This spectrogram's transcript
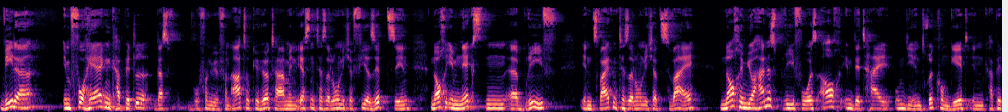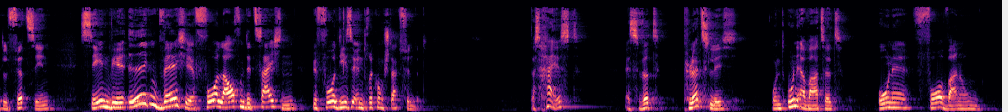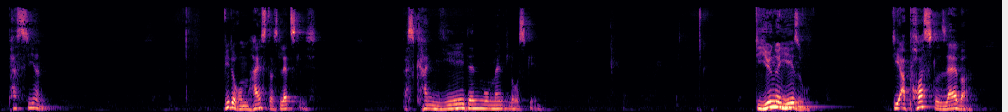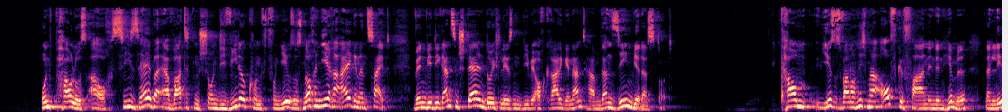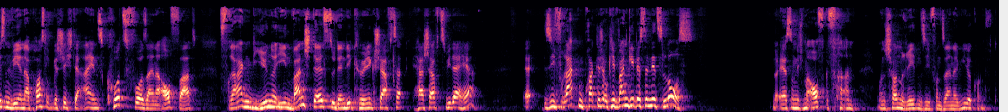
Weder im vorherigen Kapitel, das, wovon wir von Arthur gehört haben, in 1. Thessalonicher 4, 17, noch im nächsten äh, Brief, in 2. Thessalonicher 2, noch im Johannesbrief, wo es auch im Detail um die Entrückung geht, in Kapitel 14, sehen wir irgendwelche vorlaufende Zeichen, bevor diese Entrückung stattfindet. Das heißt, es wird plötzlich und unerwartet, ohne Vorwarnung passieren. Wiederum heißt das letztlich, das kann jeden Moment losgehen. Die Jünger Jesu, die Apostel selber und Paulus auch, sie selber erwarteten schon die Wiederkunft von Jesus noch in ihrer eigenen Zeit. Wenn wir die ganzen Stellen durchlesen, die wir auch gerade genannt haben, dann sehen wir das dort kaum, Jesus war noch nicht mal aufgefahren in den Himmel, dann lesen wir in Apostelgeschichte 1, kurz vor seiner Auffahrt, fragen die Jünger ihn, wann stellst du denn die Königsherrschaft wieder her? Äh, sie fragten praktisch, okay, wann geht es denn jetzt los? Er ist noch nicht mal aufgefahren und schon reden sie von seiner Wiederkunft.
